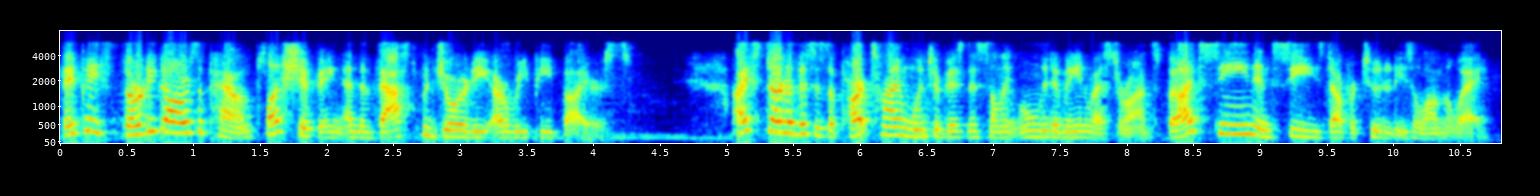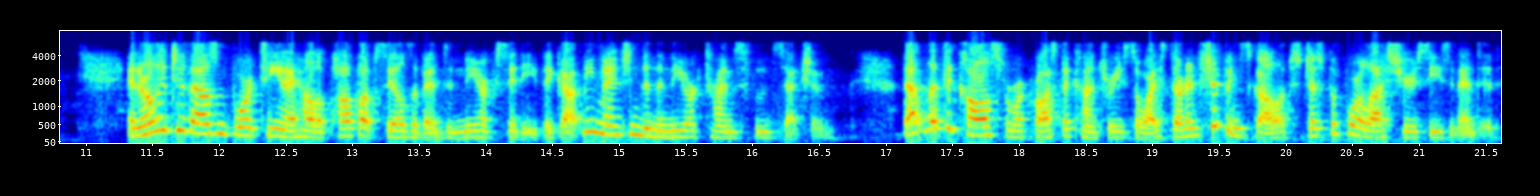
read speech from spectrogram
They pay $30 a pound plus shipping, and the vast majority are repeat buyers. I started this as a part-time winter business selling only to Maine restaurants, but I've seen and seized opportunities along the way. In early 2014, I held a pop-up sales event in New York City that got me mentioned in the New York Times food section. That led to calls from across the country, so I started shipping scallops just before last year's season ended.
